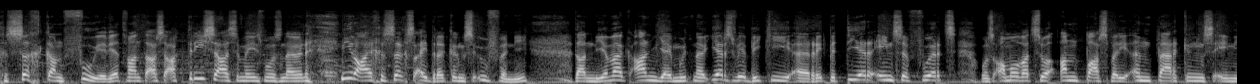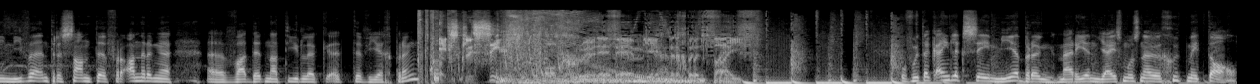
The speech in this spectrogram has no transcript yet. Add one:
gesig kan voel. Jy weet want as aktrise as 'n mens mos nou nie daai gesigsuitdrukkings oefen nie, dan neem ek aan jy moet nou eers weer bietjie uh, repeteer ensovoorts. Ons almal wat so aanpas by die inperkings en die nuwe interessante veranderinge uh, wat dit natuurlik uh, teweegbring. Eksklusief op Groot FM 90.5. Of moet ek eintlik sê meebring, Marion, jy's mos nou goed met taal.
